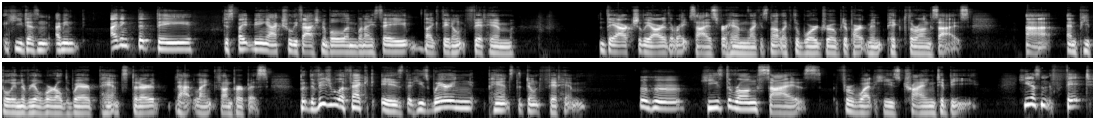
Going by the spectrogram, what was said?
he doesn't. I mean, I think that they, despite being actually fashionable, and when I say like they don't fit him, they actually are the right size for him. Like it's not like the wardrobe department picked the wrong size. Uh, and people in the real world wear pants that are that length on purpose. But the visual effect is that he's wearing pants that don't fit him Mm-hmm. he's the wrong size for what he's trying to be. He doesn't fit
